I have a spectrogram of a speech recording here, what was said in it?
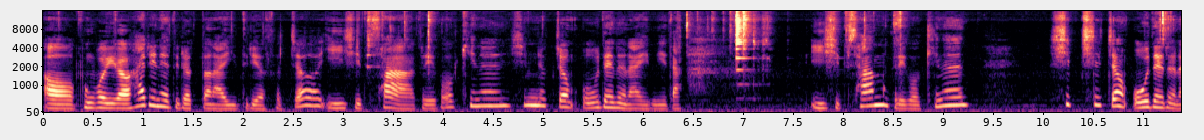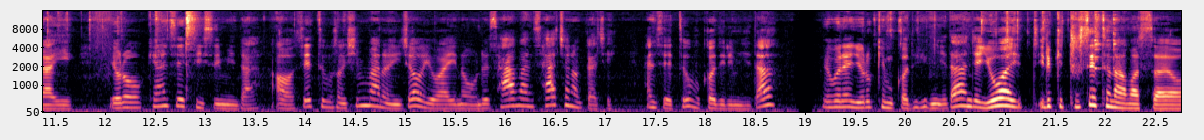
어, 봉봉이가 할인해 드렸던 아이들이었었죠. 24 그리고 키는 16.5 되는 아이입니다. 23 그리고 키는 17.5 되는 아이 이렇게 한 세트 있습니다. 어, 세트 구성 10만 원이죠. 이 아이는 오늘 4만 4천 원까지 한 세트 묶어드립니다. 이번엔 이렇게 묶어드립니다. 이제 요 아이 이렇게 두 세트 남았어요.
